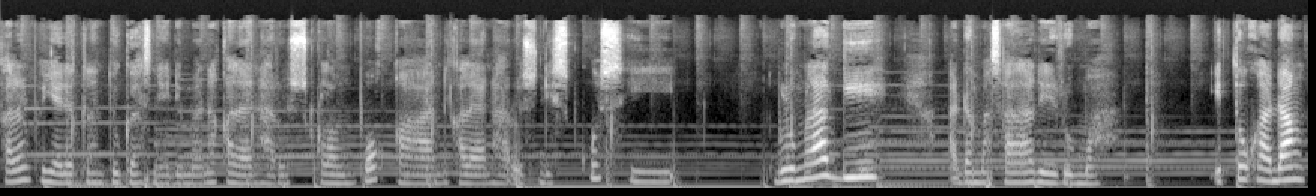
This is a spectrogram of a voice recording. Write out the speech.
kalian punya deadline tugasnya di mana kalian harus kelompokan, kalian harus diskusi. Belum lagi ada masalah di rumah. Itu kadang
